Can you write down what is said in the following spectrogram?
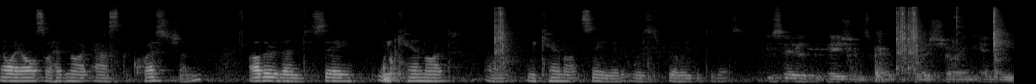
Now, I also have not asked the question, other than to say, we cannot, uh, we cannot say that it was related to this. You say that the patients weren't uh, showing any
